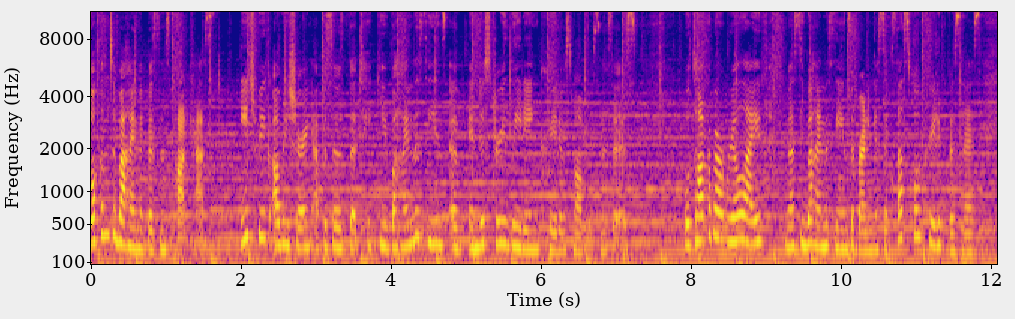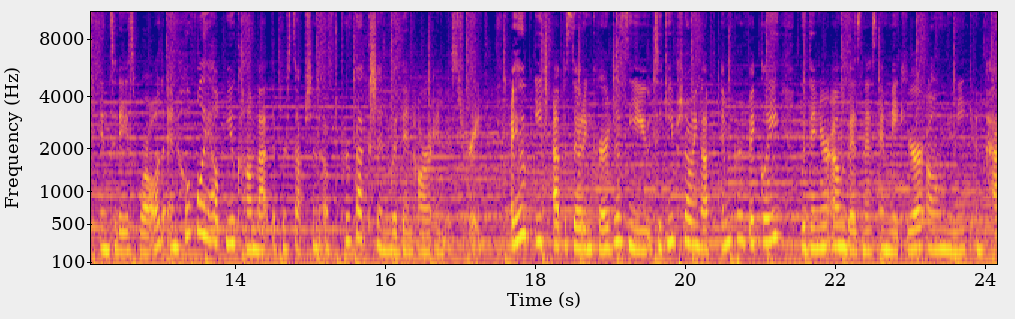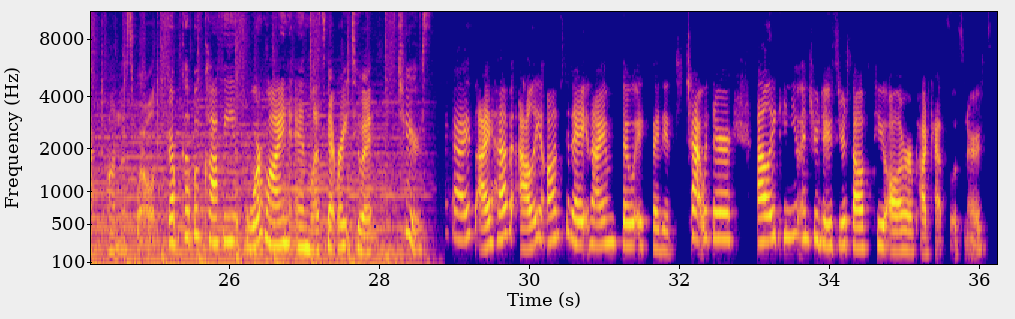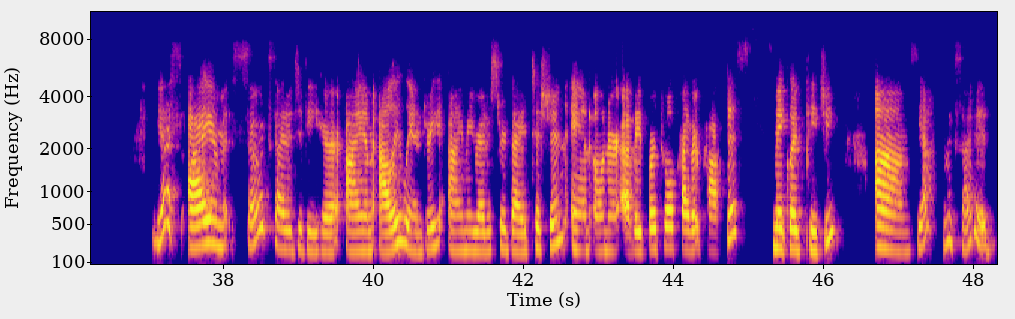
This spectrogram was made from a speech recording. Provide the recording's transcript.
Welcome to Behind the Business Podcast. Each week, I'll be sharing episodes that take you behind the scenes of industry leading creative small businesses. We'll talk about real life, messy behind the scenes of running a successful creative business in today's world, and hopefully help you combat the perception of perfection within our industry. I hope each episode encourages you to keep showing up imperfectly within your own business and make your own unique impact on this world. Grab a cup of coffee or wine and let's get right to it. Cheers guys. I have Allie on today, and I am so excited to chat with her. Allie, can you introduce yourself to all of our podcast listeners? Yes, I am so excited to be here. I am Allie Landry. I'm a registered dietitian and owner of a virtual private practice, Make Life Peachy. Um, so yeah, I'm excited.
